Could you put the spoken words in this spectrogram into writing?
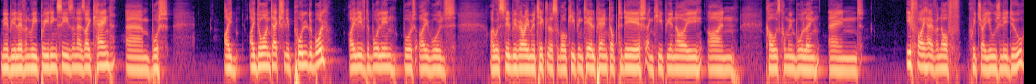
maybe 11 week breeding season as I can. Um, but I, I don't actually pull the bull. I leave the bull in, but I would. I would still be very meticulous about keeping tail paint up to date and keeping an eye on cows coming bulling and if I have enough, which I usually do,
